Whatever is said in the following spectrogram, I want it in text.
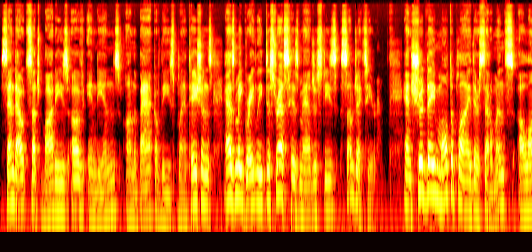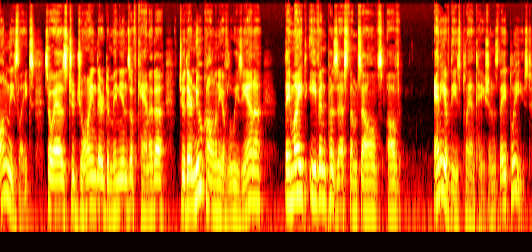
send out such bodies of Indians on the back of these plantations as may greatly distress His Majesty's subjects here. And should they multiply their settlements along these lakes so as to join their dominions of Canada to their new colony of Louisiana, they might even possess themselves of any of these plantations they pleased.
